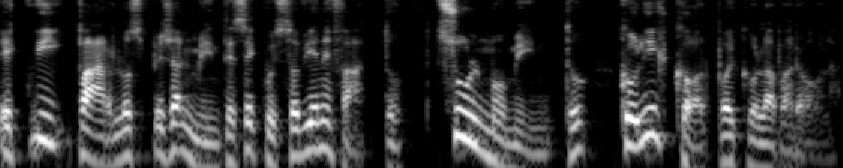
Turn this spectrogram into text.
E qui parlo specialmente se questo viene fatto sul momento, con il corpo e con la parola.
